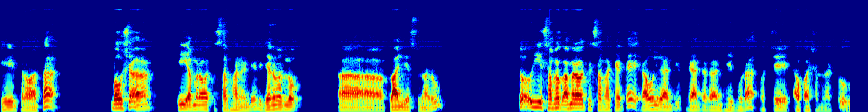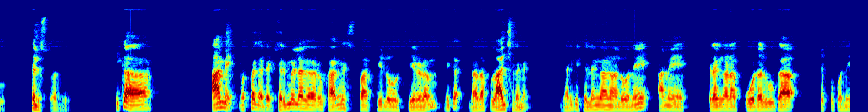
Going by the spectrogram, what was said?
చేరిన తర్వాత బహుశా ఈ అమరావతి సభ అనేది జనవరిలో ప్లాన్ చేస్తున్నారు. సో ఈ సభకు అమరావతి సభకైతే రాహుల్ గాంధీ ప్రియాంక గాంధీ కూడా వచ్చే అవకాశం ఉన్నట్టు తెలుస్తోంది. ఇక ఆమె మొత్తంగా అంటే షర్మిల గారు కాంగ్రెస్ పార్టీలో చేరడం ఇక దాదాపు లాంఛనమే. దానికి తెలంగాణలోనే ఆమె తెలంగాణ కోడలుగా చెప్పుకొని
